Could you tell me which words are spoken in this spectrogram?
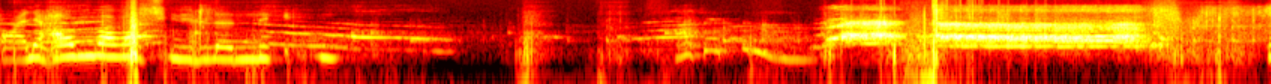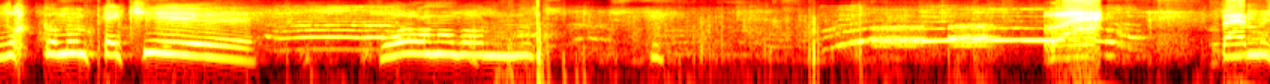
Alihan baba sinirlendi. Zıkkımın peki. Vay analarını. Ben mi?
